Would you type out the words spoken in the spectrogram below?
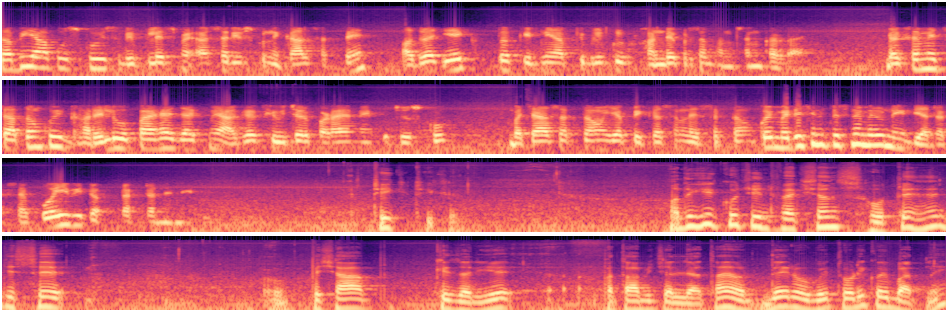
तभी आप उसको इस रिप्लेसमेंट सॉरी उसको निकाल सकते हैं। अदरवाइज़ एक तो किडनी आपकी बिल्कुल हंड्रेड परसेंट फ़ंक्शन कर रहा है। डॉक्टर साहब मैं चाहता हूँ कोई घरेलू उपाय है जाके मैं आगे फ्यूचर पढ़ा है मैं कुछ उसको बचा सकता हूँ या प्रिकॉशन ले सकता हूँ। कोई मेडिसिन किसने मेरे नहीं दिया डॉक्टर साहब? कोई भी डॉक्टर ने नहीं दिया। ठीक है ठीक है। और देखिए, कुछ इन्फेक्शंस होते हैं जिससे पेशाब के ज़रिए पता भी चल जाता है और देर हो गई, थोड़ी कोई बात नहीं।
